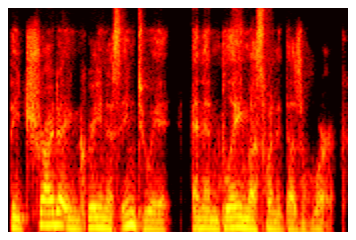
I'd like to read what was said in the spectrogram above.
they try to ingrain us into it and then blame us when it doesn't work.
